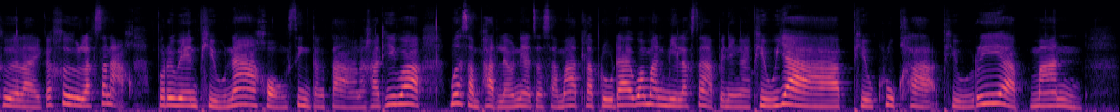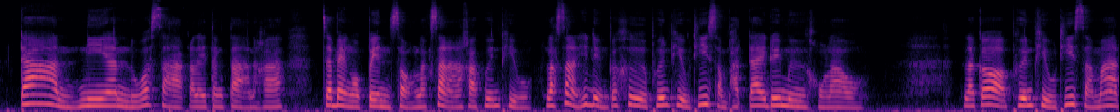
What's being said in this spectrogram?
คืออะไรก็คือลักษณะบริเวณผิวหน้าของสิ่งต่างๆนะคะ ที่ว่าเมื่อสัมผัสแล้วเนี่ยจะสามารถรับรู้ได้ว่ามันมีลักษณะเป็นยังไง ผิวหยาบ ผิวครุขระผิวเรียบมัน ด้านเนียนหรือว่าสากอะไรต่างๆนะคะ จะแบ่งออกเป็น 2 ลักษณะนะคะ พื้นผิว ลักษณะที่ 1 ก็คือพื้นผิวที่สัมผัสได้ด้วยมือของเรา แล้วก็พื้นผิวที่สามารถ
